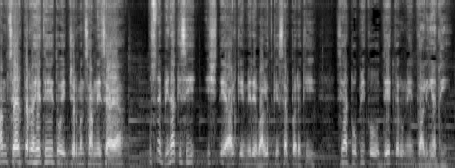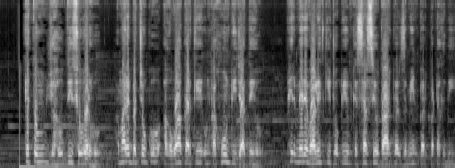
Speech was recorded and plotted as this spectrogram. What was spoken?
ہم سیر کر رہے تھے تو ایک جرمن سامنے سے آیا۔ اس نے بنا کسی اشتعال کے میرے والد کے سر پر رکھی سیاہ ٹوپی کو دیکھ کر انہیں گالیاں دیں کہ تم یہودی سور ہو، ہمارے بچوں کو اغوا کر کے ان کا خون پی جاتے ہو۔ پھر میرے والد کی ٹوپی ان کے سر سے اتار کر زمین پر پٹک دی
